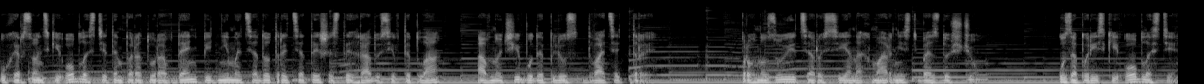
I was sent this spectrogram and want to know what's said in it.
У Херсонській області температура в день підніметься до 36 градусів тепла, а вночі буде плюс 23. Прогнозується розсіяна хмарність без дощу. У Запорізькій області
